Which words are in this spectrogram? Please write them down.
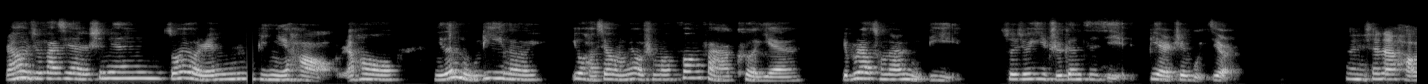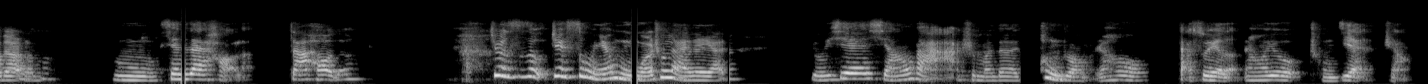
然后你就发现身边总有人比你好，然后你的努力呢，又好像没有什么方法可言，也不知道从哪儿努力，所以就一直跟自己憋着这股劲儿。那你现在好点了吗？嗯，现在好了。咋好的？就四这四五年磨出来的呀。有一些想法什么的碰撞，然后打碎了，然后又重建，这样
